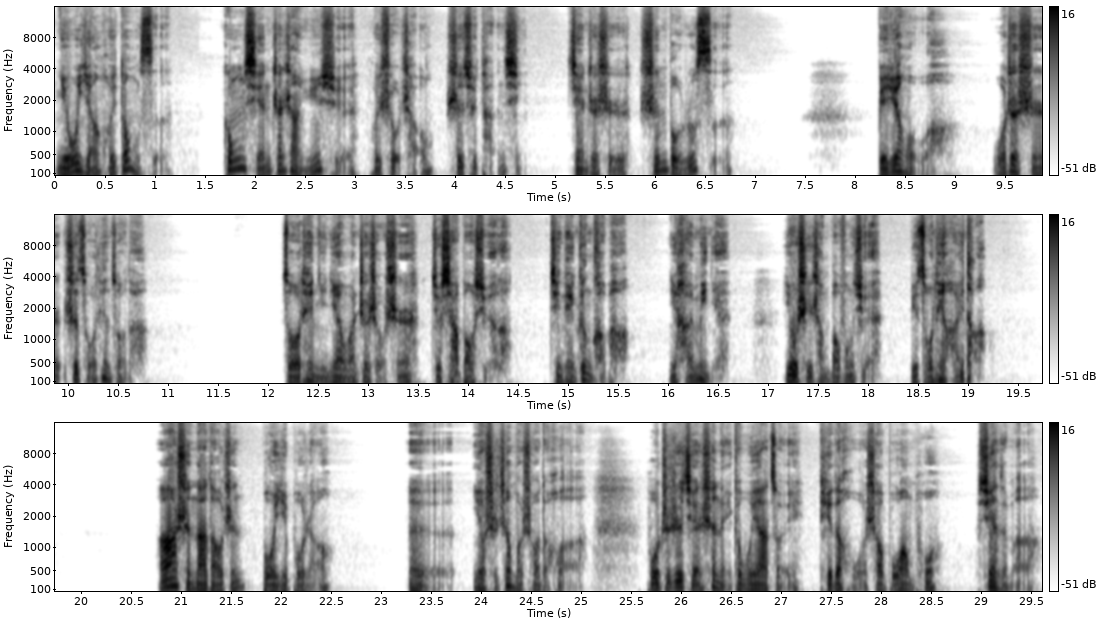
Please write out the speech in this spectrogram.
牛羊会冻死。弓弦沾上雨雪会受潮，失去弹性，简直是生不如死。别怨我，我我这诗是昨天做的。昨天你念完这首诗就下暴雪了，今天更可怕，你还没念，又是一场暴风雪，比昨天还大。阿史那道真不依不饶。呃，要是这么说的话，不知之前是哪个乌鸦嘴提的火烧不忘坡，现在嘛。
